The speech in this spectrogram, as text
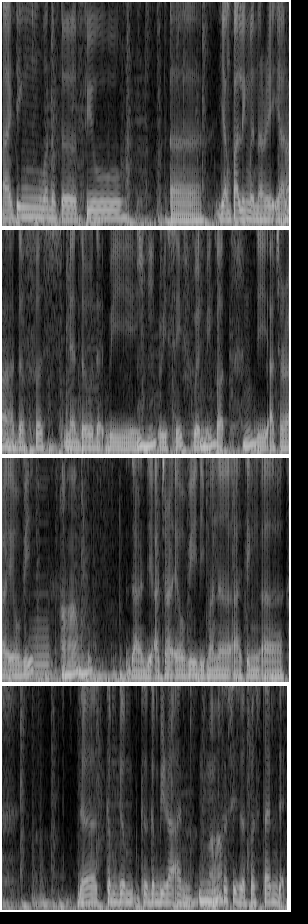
I think one of the few uh, yang paling menarik ialah Ah. the first medal that we receive when we got di acara AOV uh-huh. dan di acara AOV di mana I think uh, the kegem- kegembiraan because it's the first time that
